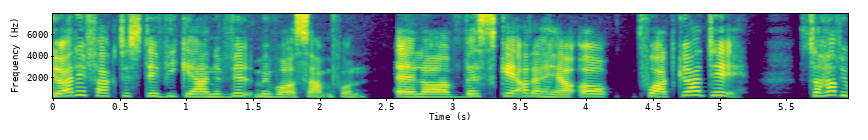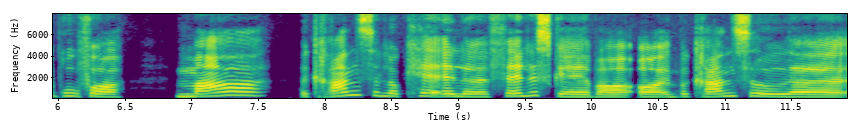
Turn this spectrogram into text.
gør det faktisk det, vi gerne vil med vores samfund? Eller hvad sker der her? Og for at gøre det, så har vi brug for meget begrænset lokale fællesskaber og en begrænset øh,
